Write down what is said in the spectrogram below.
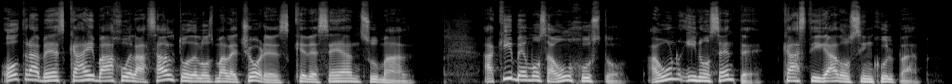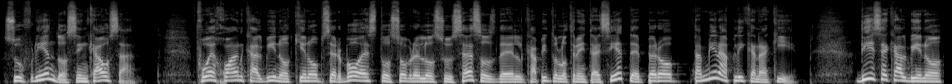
otra vez cae bajo el asalto de los malhechores que desean su mal. Aquí vemos a un justo, a un inocente, castigado sin culpa, sufriendo sin causa. Fue Juan Calvino quien observó esto sobre los sucesos del capítulo 37, pero también aplican aquí. Dice Calvino,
